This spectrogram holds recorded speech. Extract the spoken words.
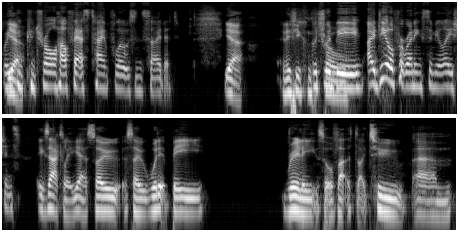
where Yeah. you can control how fast time flows inside it, yeah, and if you can which control would be ideal for running simulations. exactly yeah, so so would it be really sort of like like too um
